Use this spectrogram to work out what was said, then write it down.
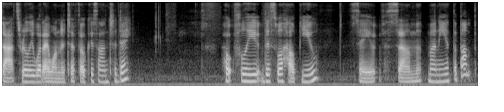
that's really what I wanted to focus on today. Hopefully, this will help you save some money at the pump.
